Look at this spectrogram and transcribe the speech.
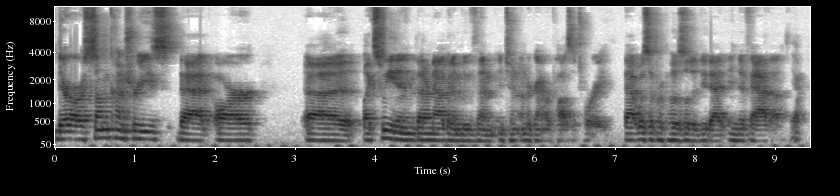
there are some countries that are uh, like Sweden that are now going to move them into an underground repository. That was a proposal to do that in Nevada. Yep.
